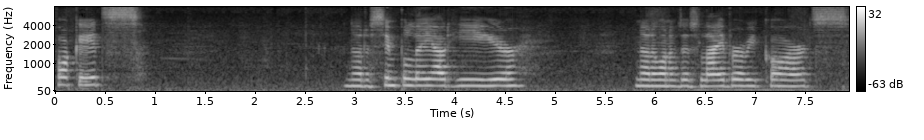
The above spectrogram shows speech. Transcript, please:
pockets. Another simple layout here. Another one of those library cards.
